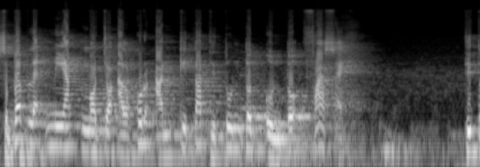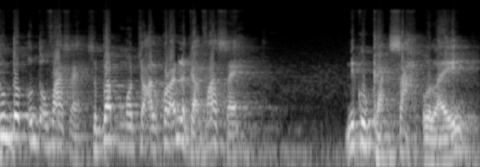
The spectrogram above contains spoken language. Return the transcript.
Sebab lek niat moco Al-Quran kita dituntut untuk fasih. Dituntut untuk fasih. Sebab moco Al-Quran gak fasih. Niku gak sah oleh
